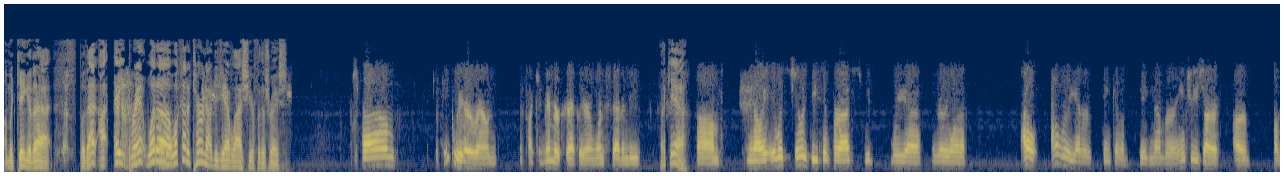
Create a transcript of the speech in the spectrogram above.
I'm the king of that. But that, I, hey Brent, what uh, what kind of turnout did you have last year for this race? Um, I think we were around, if I can remember correctly, around 170. Heck yeah. Um, you know, it, it was it was decent for us. We we uh we really want to. I don't I don't really ever think of a big number. Entries are are are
